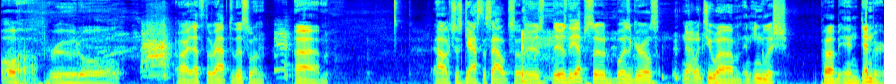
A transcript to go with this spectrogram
Oh, brutal. All right, that's the wrap to this one. Um, Alex just gassed us out, so there's there's the episode, boys and girls. No, I went to um, an English pub in Denver,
